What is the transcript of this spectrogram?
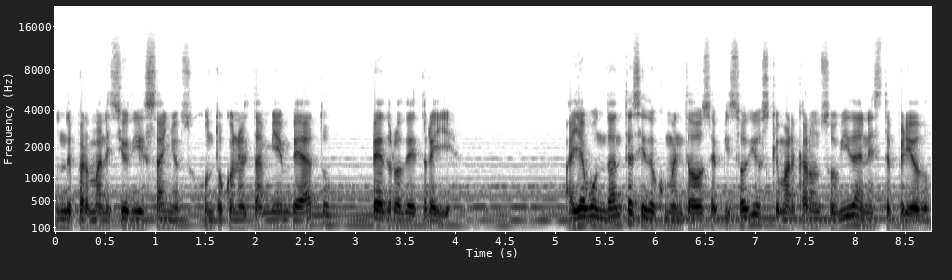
donde permaneció diez años junto con el también beato Pedro de Trella. Hay abundantes y documentados episodios que marcaron su vida en este periodo.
